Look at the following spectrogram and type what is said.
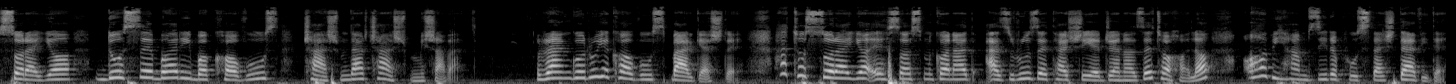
سریا دو سه باری با کاووس چشم در چشم می شود. رنگ و روی کاووس برگشته. حتی سریا احساس می کند از روز تشییع جنازه تا حالا آبی هم زیر پوستش دویده.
